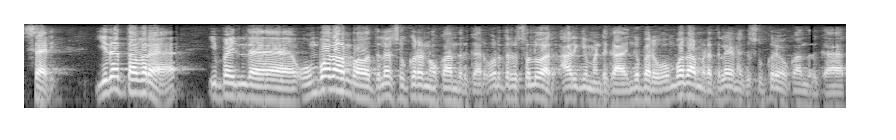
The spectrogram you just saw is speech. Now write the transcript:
சரி. இதை தவிர இப்போ இந்த ஒன்பதாம் பாவத்தில் சுக்கிரன் உட்காந்துருக்கார் ஒருத்தர் சொல்லுவார் ஆர்கியூமெண்ட்டுக்கா இங்கே பாரு ஒன்பதாம் இடத்துல எனக்கு சுக்கிரன் உட்காந்துருக்கார்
